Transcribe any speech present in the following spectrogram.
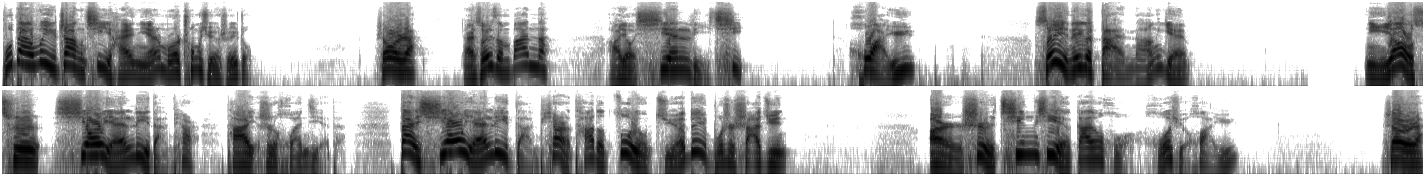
不但胃胀气，还黏膜充血水肿，是不是？哎，所以怎么办呢？啊，要先理气，化瘀。所以那个胆囊炎，你要吃消炎利胆片它也是缓解的。但消炎利胆片它的作用绝对不是杀菌，而是清泻肝火。活血化瘀，是不是？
